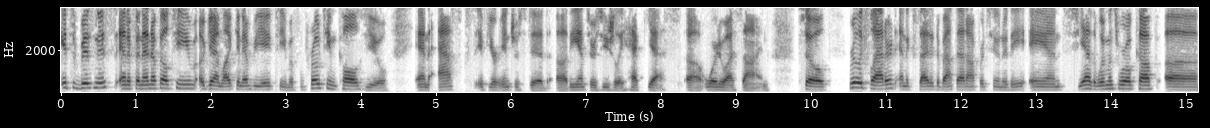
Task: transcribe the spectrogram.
it's a business. And if an NFL team, again, like an NBA team, if a pro team calls you and asks if you're interested, uh, the answer is usually heck yes. Uh, where do I sign? So really flattered and excited about that opportunity. And yeah, the Women's World Cup. Uh,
